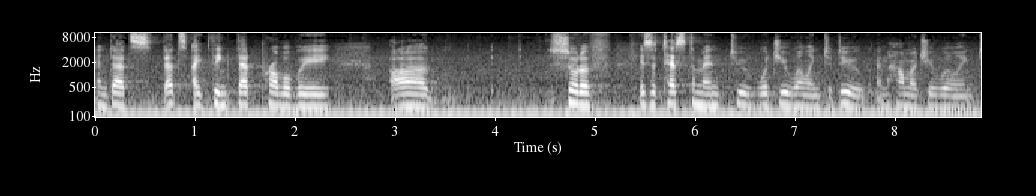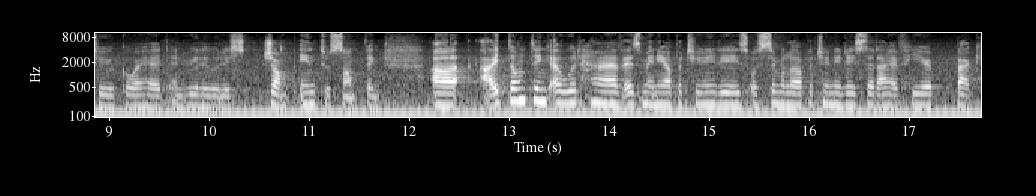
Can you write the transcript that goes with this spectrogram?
And that's that's I think that probably uh, sort of is a testament to what you're willing to do and how much you're willing to go ahead and really really jump into something. Uh, I don't think I would have as many opportunities or similar opportunities that I have here back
